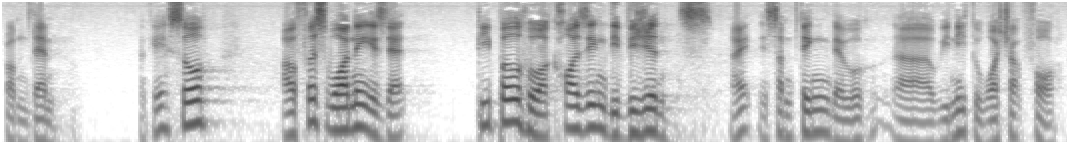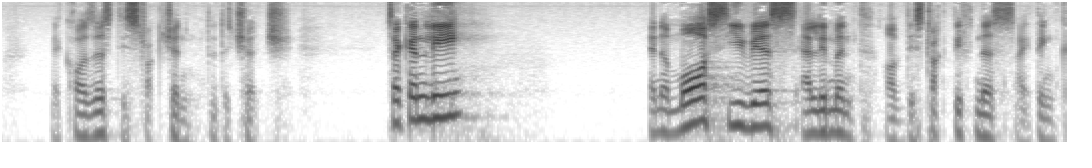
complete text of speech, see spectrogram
from them. Okay, so our first warning is that people who are causing divisions, right, is something that will, uh, we need to watch out for that causes destruction to the church. Secondly, and a more serious element of destructiveness, I think,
